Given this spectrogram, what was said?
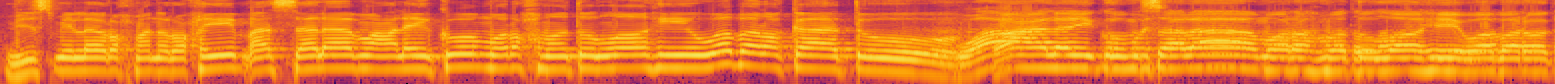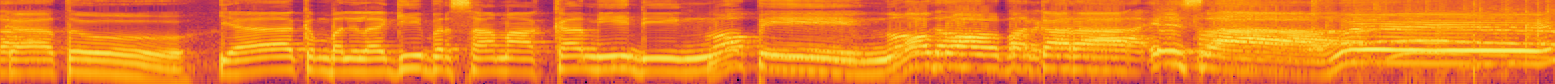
Bismillahirrahmanirrahim. Assalamualaikum warahmatullahi wabarakatuh. Waalaikumsalam warahmatullahi wabarakatuh. Ya kembali lagi bersama kami di Ngopi Ngobrol Perkara Islam. Wey.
